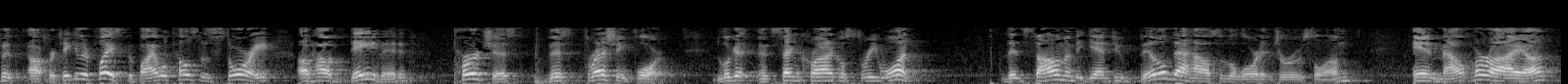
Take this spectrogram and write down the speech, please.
uh, particular place, the Bible tells the story of how David purchased this threshing floor. Look at 2 Chronicles 3 1. Then Solomon began to build the house of the Lord at Jerusalem in Mount Moriah,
